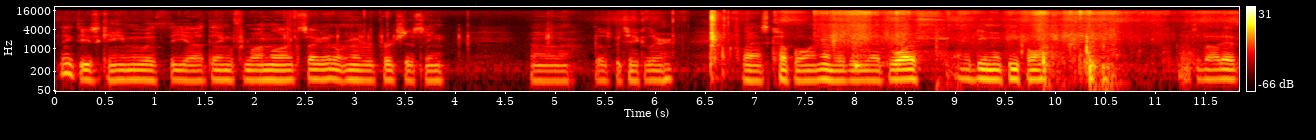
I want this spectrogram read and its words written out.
I think these came with the uh, thing from Unlock, so I don't remember purchasing uh, those particular last couple. I remember the uh, dwarf and the demon people. That's about it.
